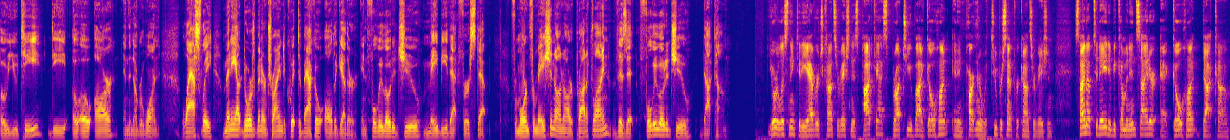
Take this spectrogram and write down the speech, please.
O U T D O O R and the number one. Lastly, many outdoorsmen are trying to quit tobacco altogether, and fully loaded chew may be that first step. For more information on our product line, visit fullyloadedchew.com. You're listening to the Average Conservationist podcast brought to you by Go Hunt and in partner with 2% for Conservation. Sign up today to become an insider at gohunt.com.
